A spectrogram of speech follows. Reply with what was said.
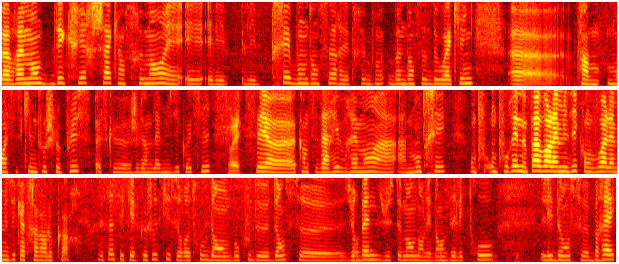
va vraiment décrire chaque instrument et, et, les, les, très bons danseurs et les très bonnes danseuses de walking. Euh, enfin, moi, c'est ce qui me touche le plus parce que je viens de la musique aussi. C'est euh, quand ils arrivent vraiment à, à montrer. On, on, pourrait ne pas voir la musique, on voit la musique à travers le corps. Et ça, c'est quelque chose qui se retrouve dans beaucoup de danses urbaines, justement, dans les danses électro, les danses break,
